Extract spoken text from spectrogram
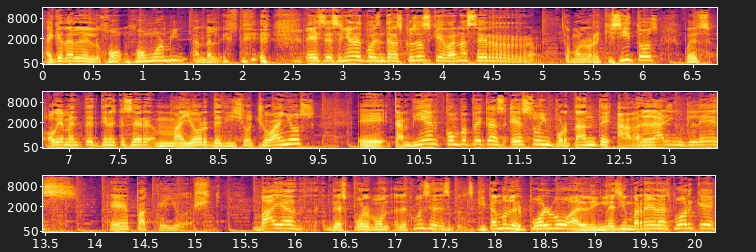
hay que darle el home, homewarming, ándale. Este, señores, pues, entre las cosas que van a ser como los requisitos, pues, obviamente tienes que ser mayor de 18 años. Eh, también, compa Pecas, eso importante, hablar inglés. Eh, para que yo vaya despolvo, ¿cómo se dice? quitándole el polvo al inglés sin barreras, porque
